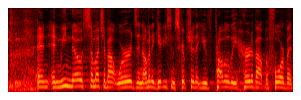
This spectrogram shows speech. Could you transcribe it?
And, and we know so much about words, and I'm going to give you some scripture that you've probably heard about before, but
